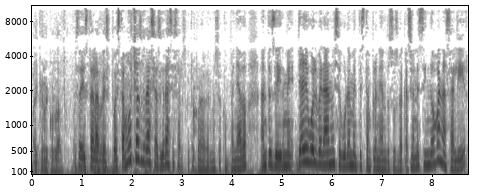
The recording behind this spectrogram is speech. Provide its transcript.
Hay que recordarlo. Pues ahí está la respuesta. Muchas gracias, gracias a los cuatro por habernos acompañado. Antes de irme, ya llegó el verano y seguramente están planeando sus vacaciones. Si no van a salir,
